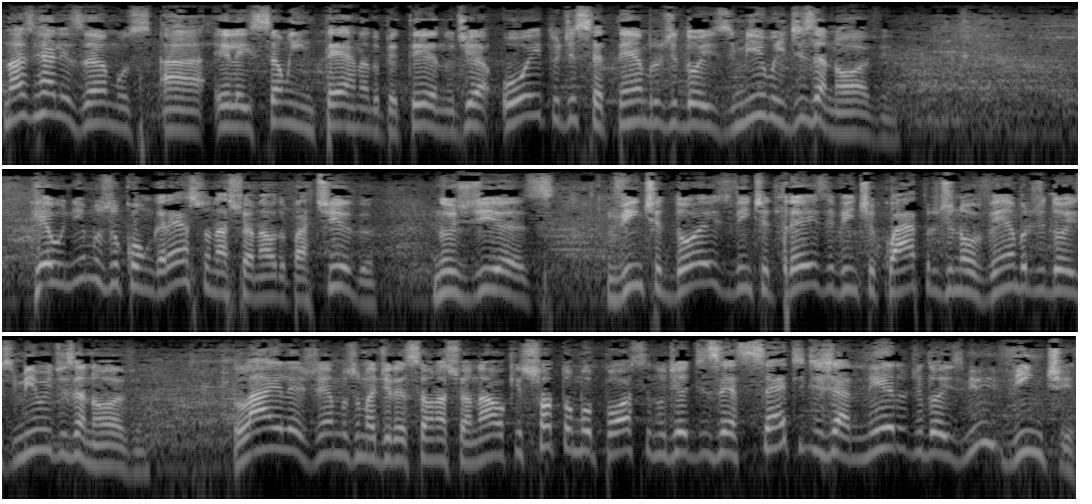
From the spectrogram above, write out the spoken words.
Nós realizamos a eleição interna do PT no dia 8 de setembro de 2019. Reunimos o Congresso Nacional do Partido nos dias 22, 23 e 24 de novembro de 2019. Lá elegemos uma direção nacional que só tomou posse no dia 17 de janeiro de 2020.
